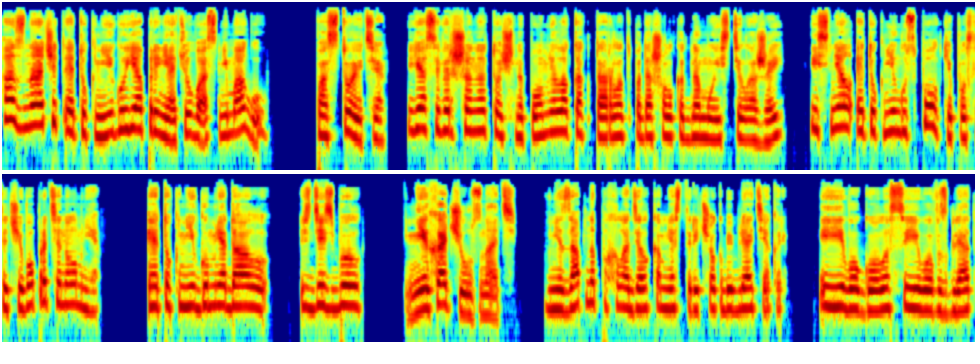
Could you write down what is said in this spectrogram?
«А значит, эту книгу я принять у вас не могу». «Постойте, я совершенно точно помнила, как Тарлот подошел к одному из стеллажей и снял эту книгу с полки, после чего протянул мне. Эту книгу мне дал... Здесь был... «Не хочу знать», Внезапно похолодел ко мне старичок-библиотекарь, и его голос и его взгляд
